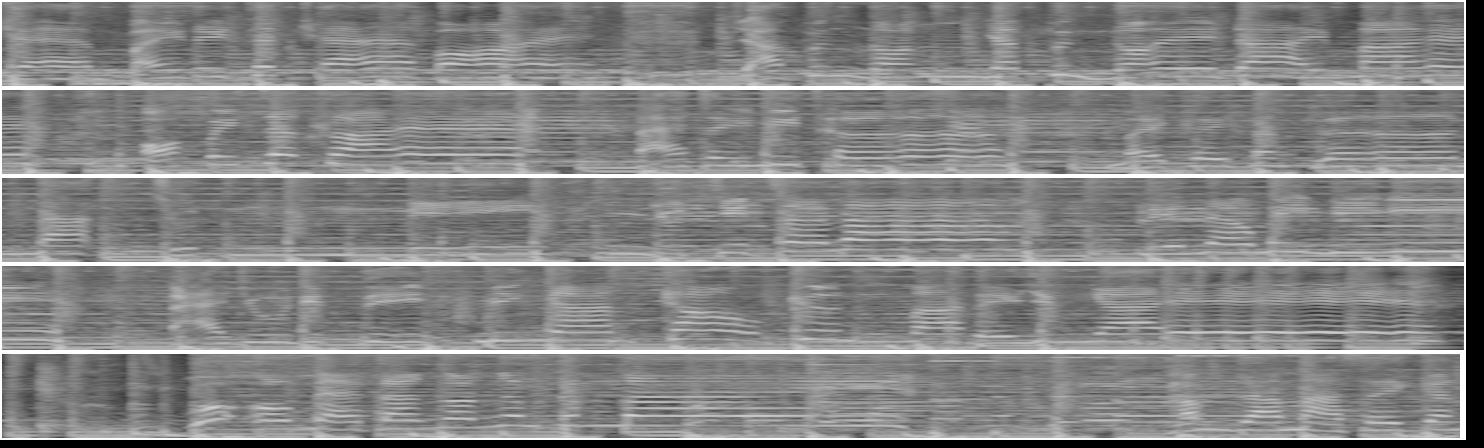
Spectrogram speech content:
แค่ไม่ได้เทคแค่บ่อย อย่าเพิ่งงอนอย่าเพิ่งน่อยได้ไหม ออกไปเจอใคร แต่ใจมีเธอ ไม่เคยตั้งเพลินณจุดนี้ หยุดที่เธอแล้วเปลี่ยนแนวไม่มีแต่อยู่ดีๆมีงานเข้าขึ้นมาได้ยังไงโอ้โอแม่ต่างงอนงันทำ ดราม่าใส่กัน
